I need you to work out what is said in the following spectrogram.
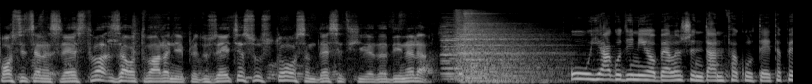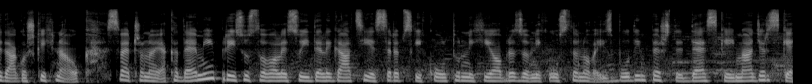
Posticana sredstva za otvaranje preduzeća su 180.000 dinara. U Jagodini je obeležen Dan Fakulteta pedagoških nauka. Svečanoj akademiji prisustovale su i delegacije srpskih kulturnih i obrazovnih ustanova iz Budimpešte, Deske i Mađarske,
